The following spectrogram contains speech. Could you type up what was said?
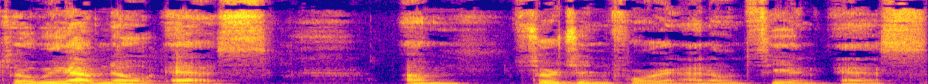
So we have no S. I'm searching for it. I don't see an S.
